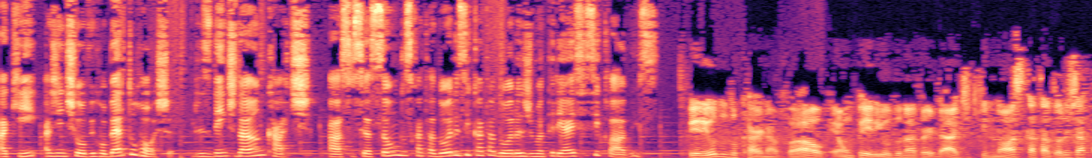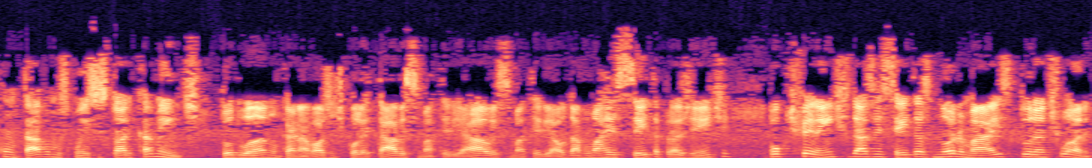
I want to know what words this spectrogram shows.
Aqui a gente ouve Roberto Rocha, presidente da ANCAT, a Associação dos Catadores e Catadoras de Materiais Recicláveis. O período do carnaval é um período, na verdade, que nós catadores já contávamos com isso historicamente. Todo ano no carnaval a gente coletava esse material, esse material dava uma receita para a gente, um pouco diferente das receitas normais durante o ano.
